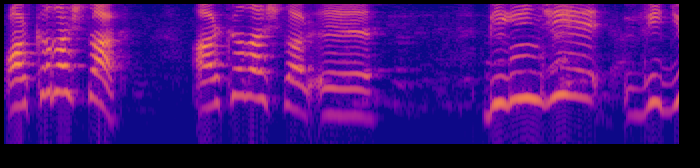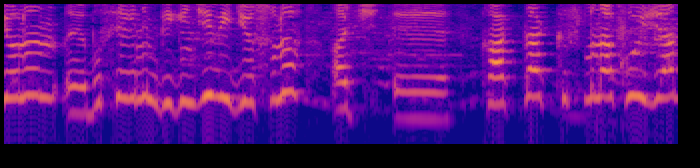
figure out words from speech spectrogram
Arkadaşlar. Arkadaşlar. E, birinci videonun e, bu serinin birinci videosunu aç e, kartlar kısmına koyacağım.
